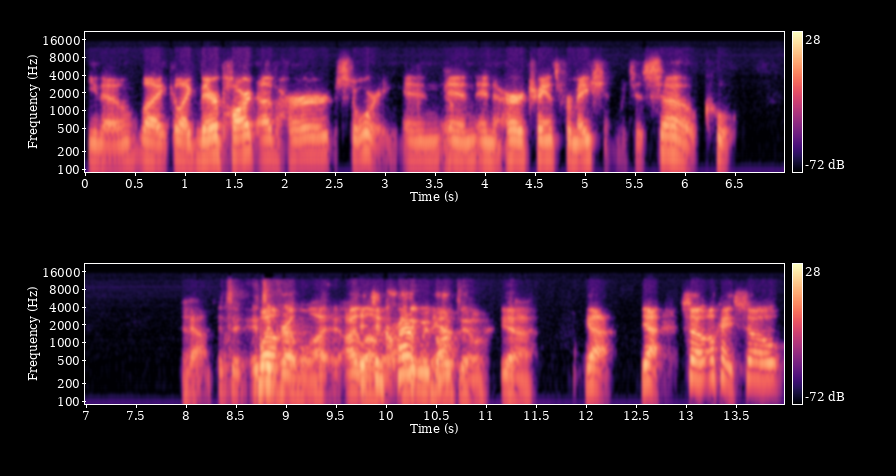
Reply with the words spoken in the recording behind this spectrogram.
you know like like they're part of her story and yep. and and her transformation which is so cool yeah, yeah. it's it's well, incredible i i love it's incredible. it i think we yeah. both do yeah yeah yeah so okay so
